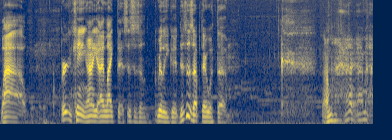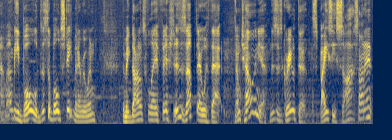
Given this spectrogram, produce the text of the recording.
Wow, Burger King, I, I like this. This is a really good. This is up there with the. I'm, I'm, I'm gonna be bold. This is a bold statement, everyone. The McDonald's filet of fish. This is up there with that. I'm telling you, this is great with the spicy sauce on it.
